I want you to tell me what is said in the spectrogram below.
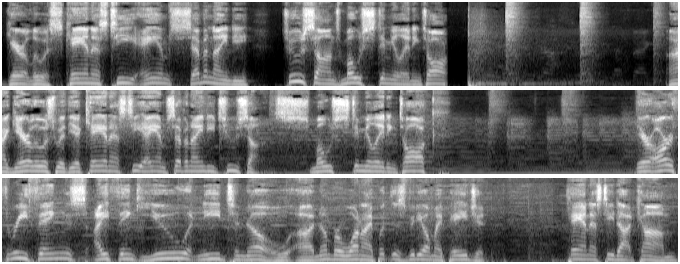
Garret Lewis, KNST AM 790, Tucson's most stimulating talk. All right, Garret Lewis with you, KNST AM 790, Tucson's most stimulating talk. There are three things I think you need to know. Uh, number one, I put this video on my page at knst.com.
